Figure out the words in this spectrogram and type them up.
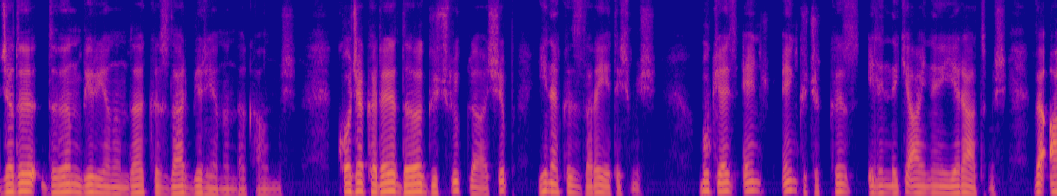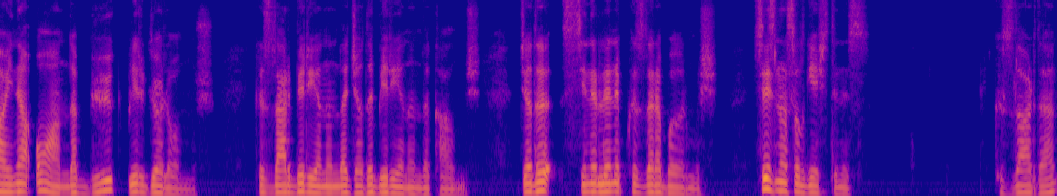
Cadı dağın bir yanında, kızlar bir yanında kalmış. Koca karı dağı güçlükle aşıp yine kızlara yetişmiş. Bu kez en, en küçük kız elindeki aynayı yere atmış ve ayna o anda büyük bir göl olmuş. Kızlar bir yanında, cadı bir yanında kalmış. Cadı sinirlenip kızlara bağırmış. Siz nasıl geçtiniz? Kızlar da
